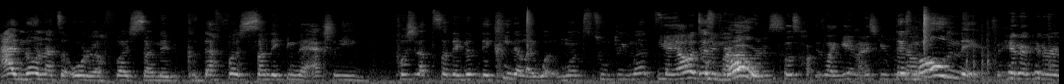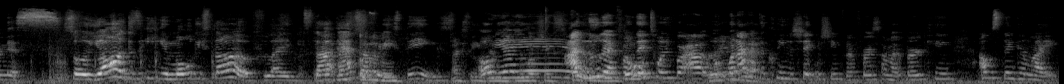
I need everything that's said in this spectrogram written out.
I know not to order a fudge sundae because that fudge sundae thing that actually pushes out the sundae, they, they clean that like what once, two, three months. Yeah, y'all just mold. hours, so it's, it's like getting ice cream. There's y'all. mold in there. It's a hit or hit or a miss. So y'all just eating moldy stuff. Like stop That's asking for me. these things. I see Oh yeah, yeah, yeah, yeah. I knew that from Don't- day 24 hours. When, when I had to clean the shake machine for the first time at Burger King, I was thinking like,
